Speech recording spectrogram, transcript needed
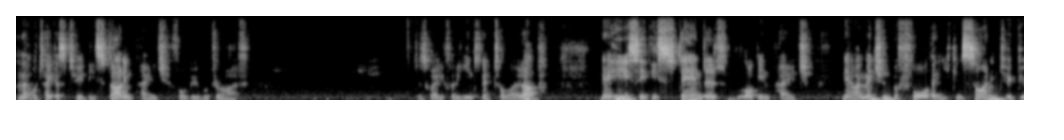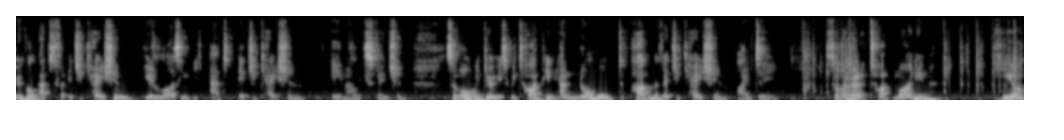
and that will take us to the starting page for Google Drive. Just waiting for the internet to load up. Now here you see the standard login page. Now I mentioned before that you can sign into Google Apps for Education utilizing the at education email extension. So all we do is we type in our normal Department of Education ID. So I'm going to type mine in here,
